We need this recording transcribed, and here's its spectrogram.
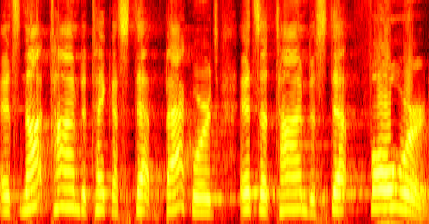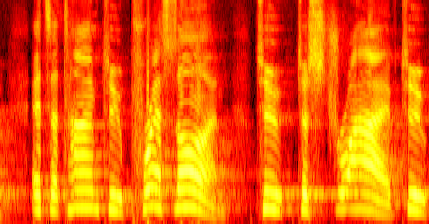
It's not time to take a step backwards, it's a time to step forward. It's a time to press on, to, to strive, to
